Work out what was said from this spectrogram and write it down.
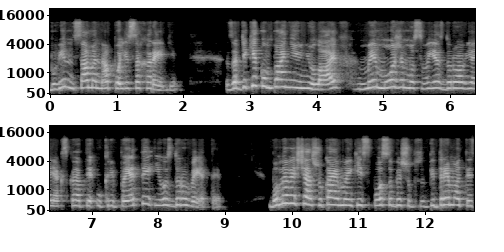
бо він саме на полісахариді. Завдяки компанії New Life ми можемо своє здоров'я, як сказати, укріпити і оздоровити. Бо ми весь час шукаємо якісь способи, щоб підтримати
